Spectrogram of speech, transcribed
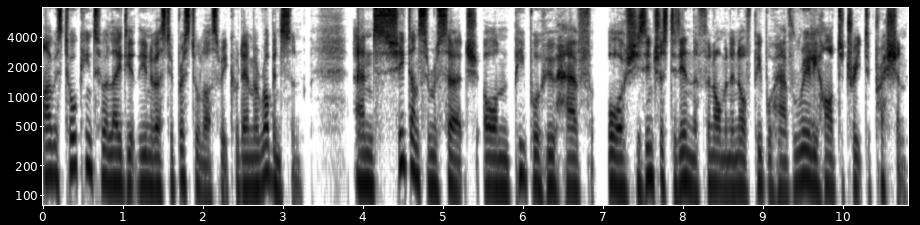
I was talking to a lady at the University of Bristol last week called Emma Robinson, and she'd done some research on people who have, or she's interested in the phenomenon of people who have really hard to treat depression.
